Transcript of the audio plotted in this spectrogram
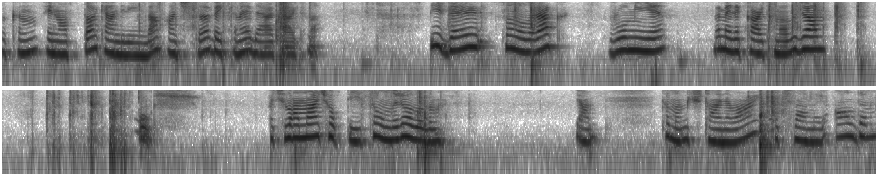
Bakın en altta kendiliğinden açtı. Beklemeye değer kartını. Bir de son olarak Rumi'yi ve melek kartımı alacağım. Ops. Açılanlar çok değilse onları alalım. Yani tamam 3 tane var. Açılanları aldım.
